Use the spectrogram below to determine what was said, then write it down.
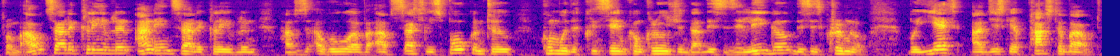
from outside of Cleveland and inside of Cleveland, has, who I've, I've actually spoken to, come with the same conclusion that this is illegal, this is criminal. But yet, I just get passed about.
